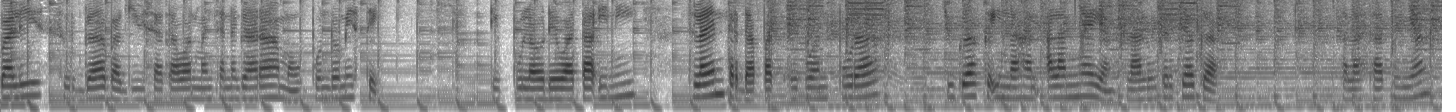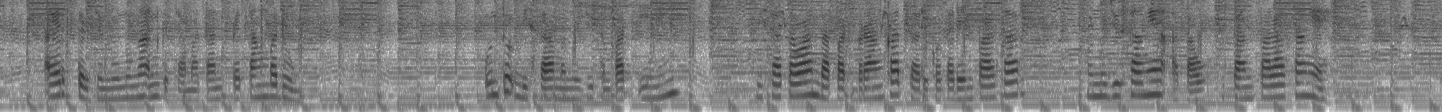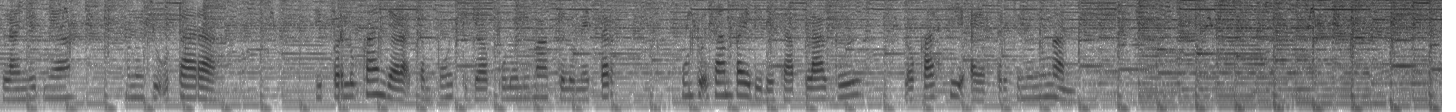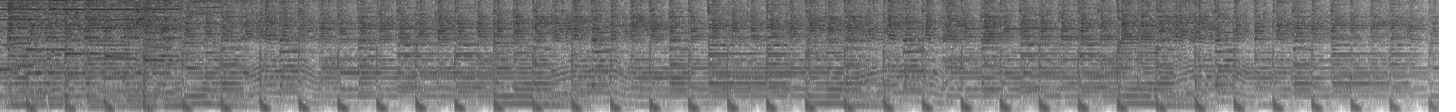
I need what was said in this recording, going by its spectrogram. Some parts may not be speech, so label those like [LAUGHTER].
Bali surga bagi wisatawan mancanegara maupun domestik. Di Pulau Dewata ini, selain terdapat ribuan pura, juga keindahan alamnya yang selalu terjaga. Salah satunya air terjun Nunungan Kecamatan Petang Badung. Untuk bisa menuju tempat ini, wisatawan dapat berangkat dari kota Denpasar menuju Sange atau hutan Pala Sange. Selanjutnya menuju utara. Diperlukan jarak tempuh 35 km untuk sampai di Desa Plage, lokasi air terjun Nunungan.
